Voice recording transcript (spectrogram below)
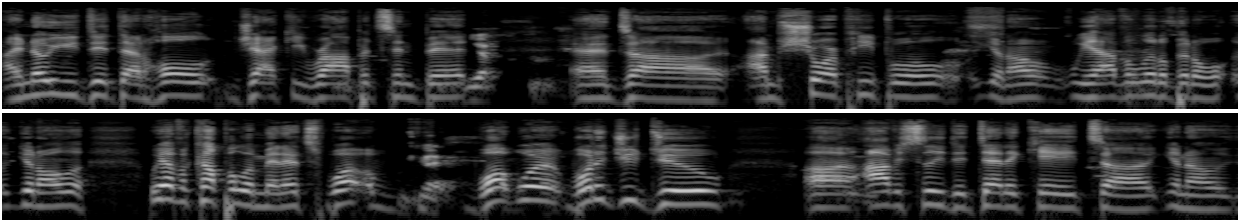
I know you did that whole Jackie Robinson bit, and uh, I'm sure people, you know, we have a little bit of, you know, we have a couple of minutes. What what were what did you do? Uh, obviously, to dedicate, uh, you know,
